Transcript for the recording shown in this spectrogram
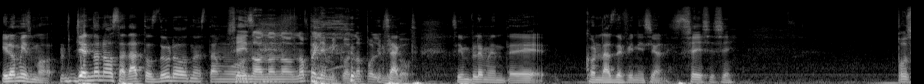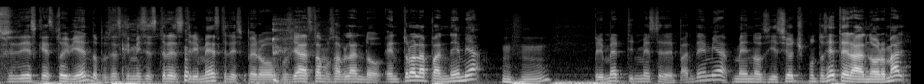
Y lo mismo, yéndonos a datos duros, no estamos... Sí, no, no, no, no polémico, no polémico. Exacto, simplemente con las definiciones. Sí, sí, sí. Pues sí, es que estoy viendo, pues es que me dices tres trimestres, pero pues ya estamos hablando. Entró la pandemia. Primer trimestre de pandemia, menos 18.7, era normal.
